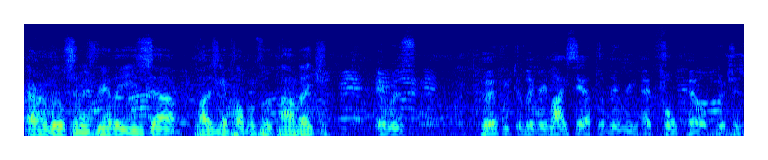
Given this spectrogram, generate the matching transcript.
Aaron Wilson, who really is uh, posing a problem for the Palm Beach. It was perfect delivery, lace out delivery at full pelt, which is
